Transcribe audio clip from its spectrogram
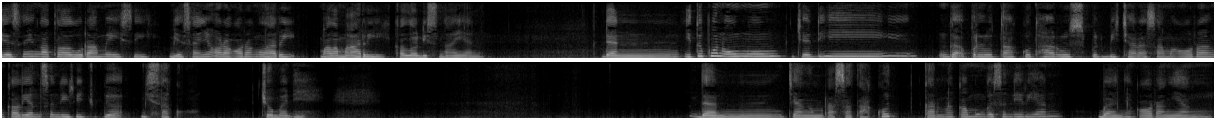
biasanya nggak terlalu rame sih. Biasanya orang-orang lari malam hari kalau di Senayan. Dan itu pun umum jadi nggak perlu takut harus berbicara sama orang. Kalian sendiri juga bisa kok. Coba deh. Dan jangan merasa takut karena kamu gak sendirian. Banyak orang yang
